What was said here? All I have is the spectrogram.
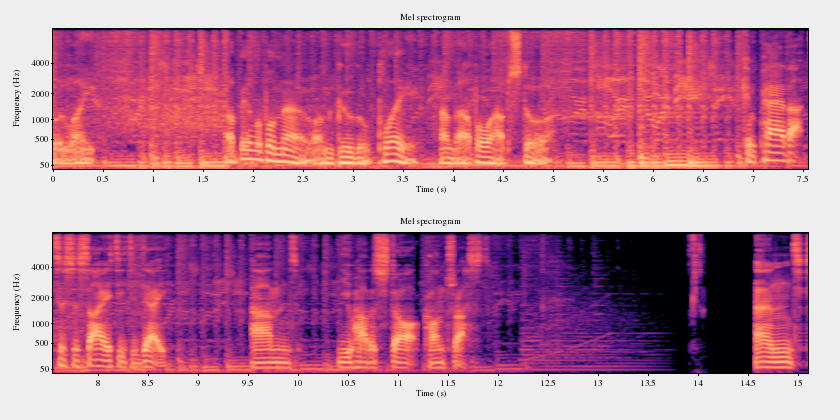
for life. Available now on Google Play and Apple App Store. Compare that to society today, and you have a stark contrast. And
